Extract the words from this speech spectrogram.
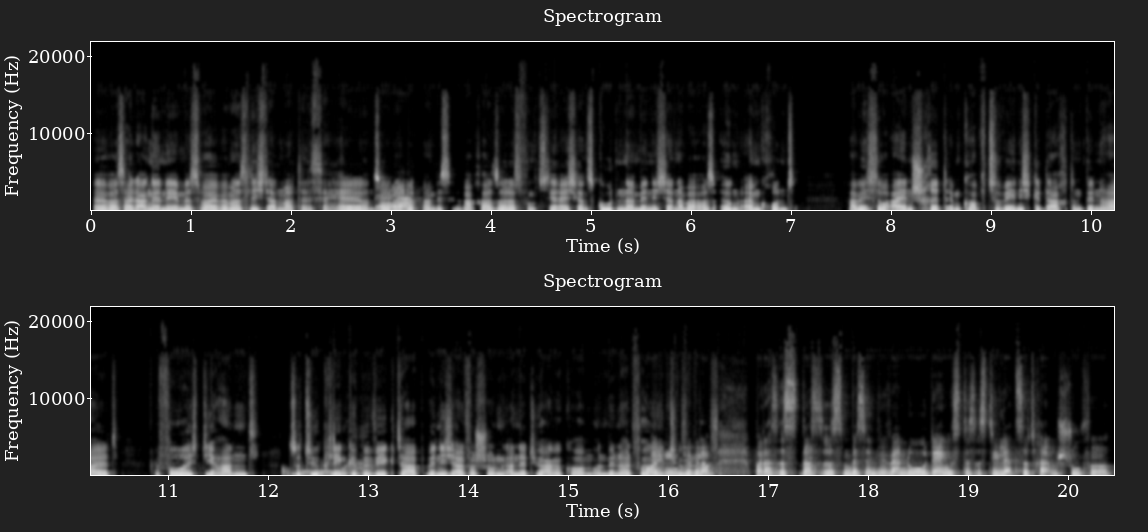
Äh, was halt angenehm ist, weil wenn man das Licht anmacht, dann ist ja hell und so, Ja, dann ja. wird man ein bisschen wacher. So, das funktioniert eigentlich ganz gut. Und dann bin ich dann aber aus irgendeinem Grund habe ich so einen Schritt im Kopf zu wenig gedacht und bin halt, bevor ich die Hand zur Türklinke bewegt habe, bin ich einfach schon an der Tür angekommen und bin halt voll, voll gegen die Tür Tür gelaufen. Aber das ist, das ist ein bisschen wie wenn du denkst, das ist die letzte Treppenstufe.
